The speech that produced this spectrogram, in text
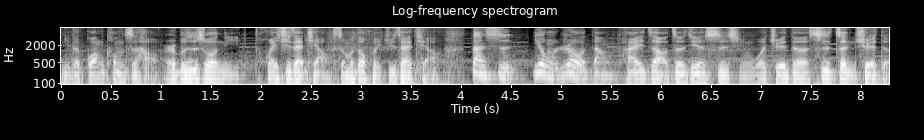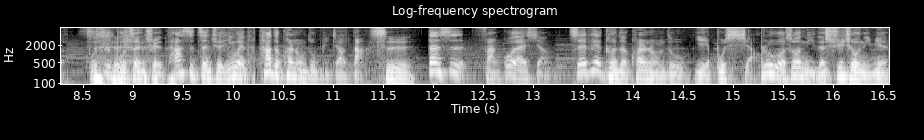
你的光控制好，而不是说你回去再调，什么都回去再调。但是用肉档拍照这件事情，我觉得是正确的，不是不正确，它是正确的，因为它的宽容度比较大。是但是反过来想，JPEG 的宽容度也不小。如果说你的需求里面，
